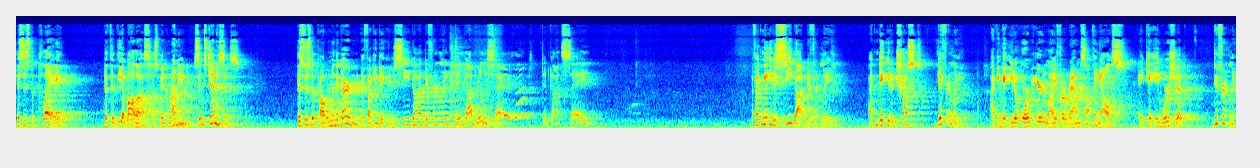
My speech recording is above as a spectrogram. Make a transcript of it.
This is the play that the Diabolos has been running since Genesis. This was the problem in the garden. If I can get you to see God differently, did God really say that? Did God say? If I can get you to see God differently, I can get you to trust differently. I can get you to orbit your life around something else, aka worship, differently.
